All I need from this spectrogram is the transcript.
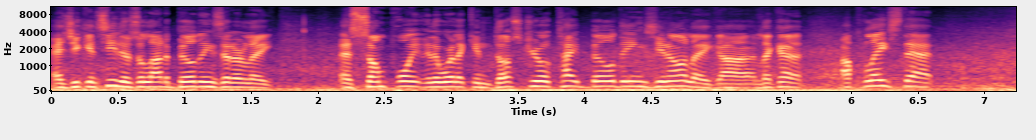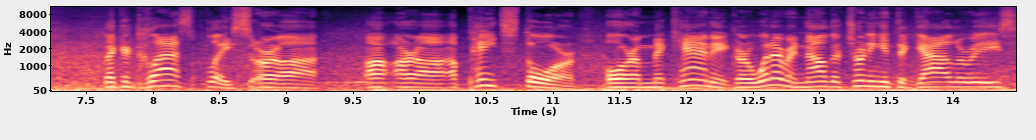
As you can see, there's a lot of buildings that are like, at some point, they were like industrial type buildings, you know, like uh, like a, a place that like a glass place or a, a, or a, paint store or a mechanic or whatever. Now they're turning into galleries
